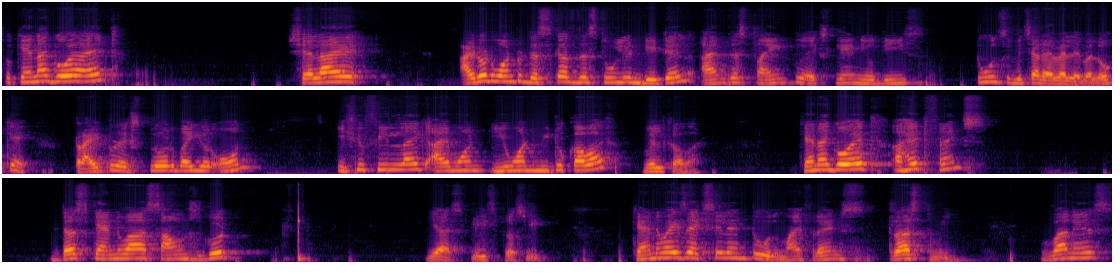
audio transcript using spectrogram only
So can i go ahead? Shall i? I don't want to discuss this tool in detail. I'm just trying to explain you these tools which are available okay? Try to explore by your own. If you feel like i want you want me to cover we'll cover. Can i go ahead ahead friends? Does canva sounds good? Yes please proceed. Canva is excellent tool my friends. Trust me. One is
